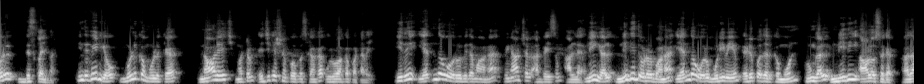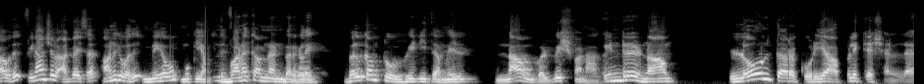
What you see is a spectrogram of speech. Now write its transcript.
ஒரு டிஸ்க்ளைமர் இந்த வீடியோ முழுக்க முழுக்க நாலேஜ் மற்றும் எஜுகேஷன் பர்பஸ்க்காக உருவாக்கப்பட்டவை. இது எந்த ஒரு விதமான பினான்சியல் அட்வைஸும் அல்ல. நீங்கள் நிதி தொடர்பான எந்த ஒரு முடிவையும் எடுப்பதற்கு முன் உங்கள் நிதி ஆலோசகர் அதாவது பினான்சியல் அட்வைசர் அணுகுவது மிகவும் முக்கியம். வணக்கம் நண்பர்களே. வெல்கம் டு விடி தமிழ் நான் உங்கள் விஸ்வநாத் இன்று நாம் லோன் தரக்கூடிய அப்ளிகேஷன்ல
